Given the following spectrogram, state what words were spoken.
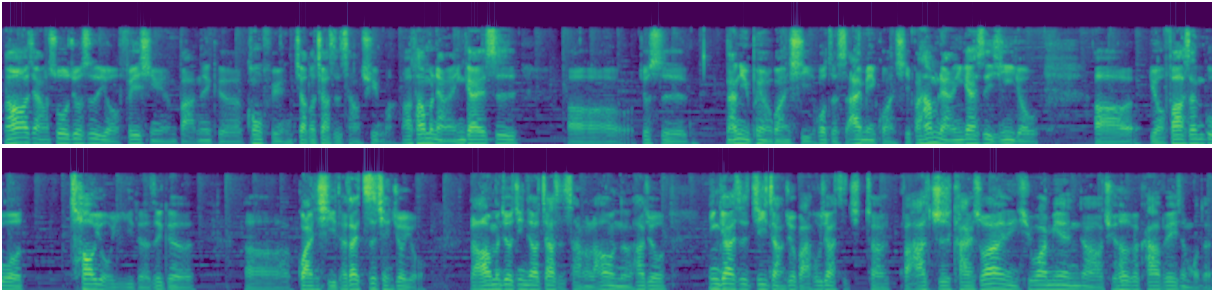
然后讲说，就是有飞行员把那个空服员叫到驾驶舱去嘛，然后他们两个应该是，呃，就是男女朋友关系或者是暧昧关系，反正他们俩应该是已经有，呃，有发生过超友谊的这个呃关系的，在之前就有，然后他们就进到驾驶舱，然后呢，他就应该是机长就把副驾驶呃把他支开，说哎你去外面啊去喝个咖啡什么的，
